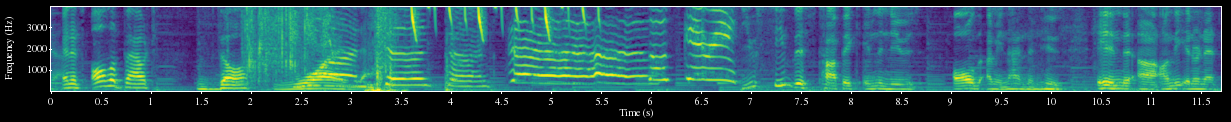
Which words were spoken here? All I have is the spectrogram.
Yeah. and it's all about the one. Dun, dun, dun. So scary! You see this topic in the news all the, I mean not in the news, in uh, on the internet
